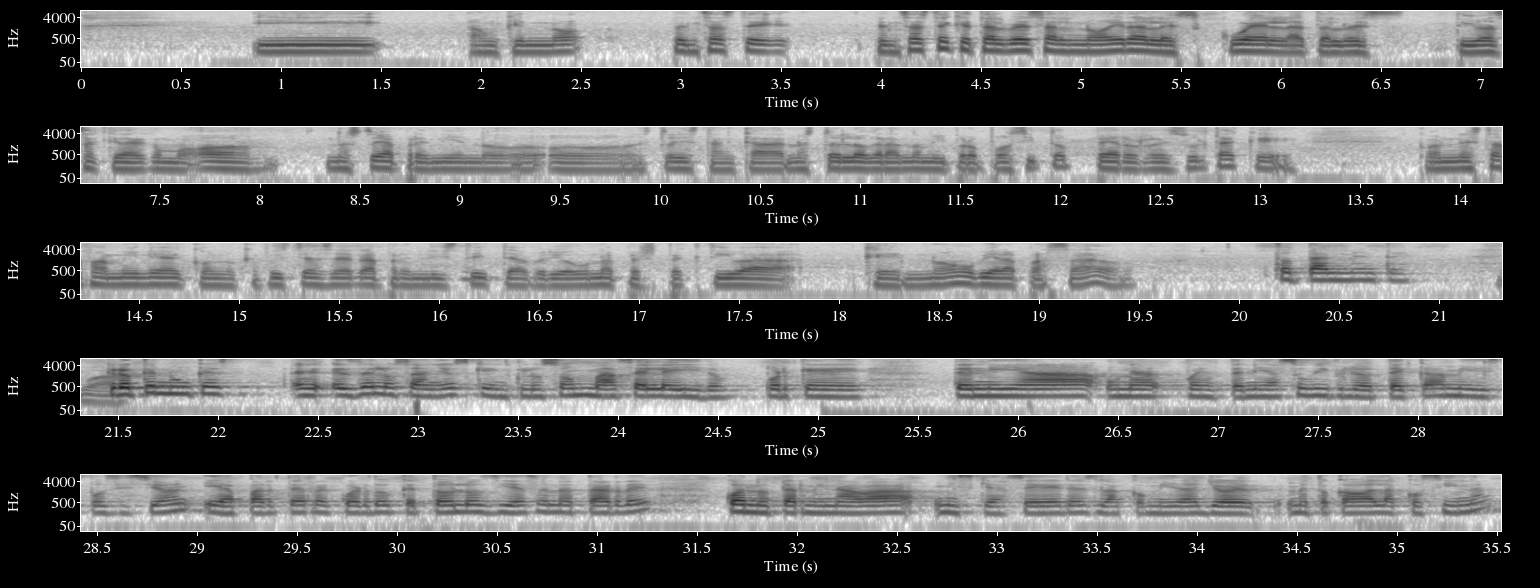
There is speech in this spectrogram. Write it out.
Y aunque no, pensaste, pensaste que tal vez al no ir a la escuela, tal vez te ibas a quedar como, oh, no estoy aprendiendo o estoy estancada, no estoy logrando mi propósito, pero resulta que con esta familia, con lo que fuiste a hacer, aprendiste y te abrió una perspectiva que no hubiera pasado. Totalmente. Creo que nunca es, e, es de los años que incluso más he leído, porque tenía, una, pues, tenía su biblioteca a mi disposición y aparte recuerdo que todos los días en la tarde, cuando terminaba mis quehaceres, la comida, yo me tocaba la cocina,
